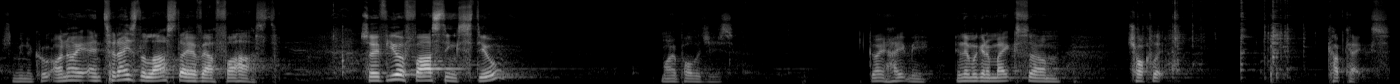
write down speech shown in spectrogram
Which I'm going to cook. Oh, I know, and today's the last day of our fast. So if you're fasting still, my apologies. Don't hate me. And then we're going to make some chocolate cupcakes.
